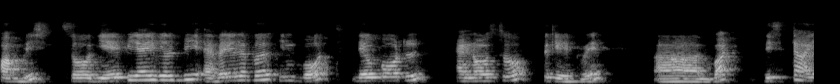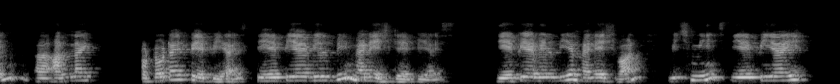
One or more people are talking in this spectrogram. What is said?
published. So the API will be available in both dev portal and also the gateway. Uh, but this time, uh, unlike prototype APIs, the API will be managed APIs. The API will be a managed one, which means the API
